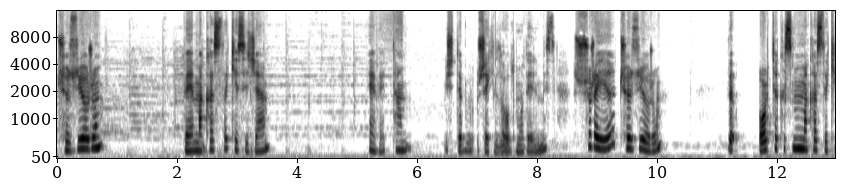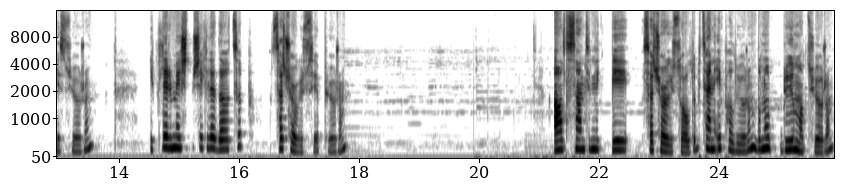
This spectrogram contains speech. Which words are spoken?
çözüyorum ve makasla keseceğim. Evet, tam işte bu şekilde oldu modelimiz. Şurayı çözüyorum ve orta kısmını makasla kesiyorum. İplerimi eşit bir şekilde dağıtıp saç örgüsü yapıyorum. 6 santimlik bir saç örgüsü oldu. Bir tane ip alıyorum. Bunu düğüm atıyorum.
